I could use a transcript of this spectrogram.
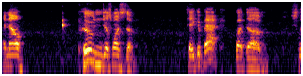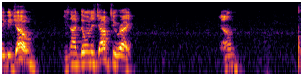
and now Putin just wants to take it back. But um, Sleepy Joe, he's not doing his job too right. You know,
